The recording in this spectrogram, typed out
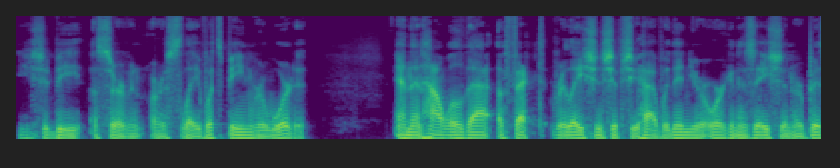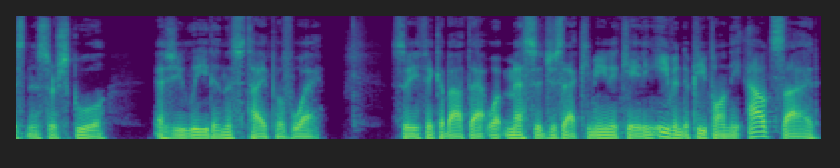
you should be a servant or a slave. What's being rewarded? And then how will that affect relationships you have within your organization or business or school? as you lead in this type of way. So you think about that. What message is that communicating, even to people on the outside,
